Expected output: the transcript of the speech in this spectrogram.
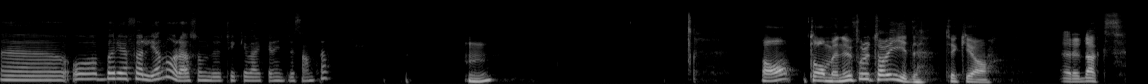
eh, och börja följa några som du tycker verkar intressanta. Mm. Ja, Tommy, nu får du ta vid tycker jag. Är det dags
